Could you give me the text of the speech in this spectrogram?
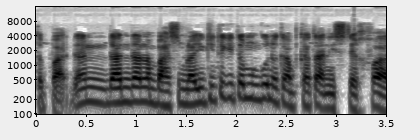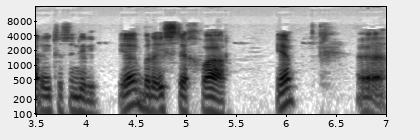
tepat. Dan dan dalam bahasa Melayu kita kita menggunakan perkataan istighfar itu sendiri ya beristighfar ya. Uh,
